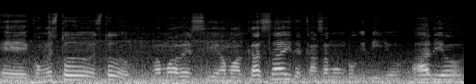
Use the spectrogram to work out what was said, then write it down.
eh, con esto es todo. Vamos a ver si llegamos a casa y descansamos un poquitillo. Adiós.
